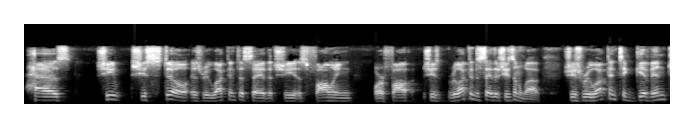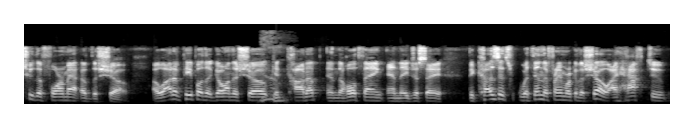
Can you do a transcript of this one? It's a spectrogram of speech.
has she she still is reluctant to say that she is falling or fall she's reluctant to say that she's in love she's reluctant to give in to the format of the show a lot of people that go on the show get caught up in the whole thing and they just say because it's within the framework of the show i have to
